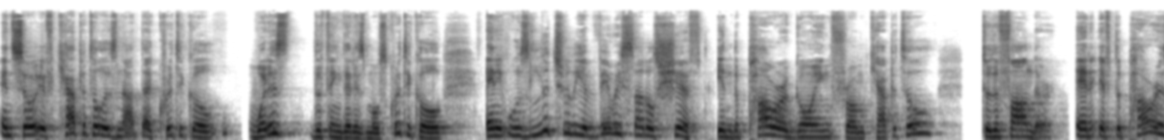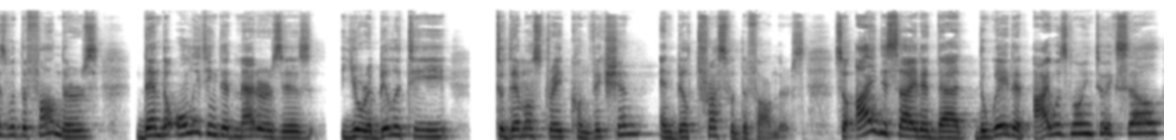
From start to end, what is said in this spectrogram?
And so, if capital is not that critical, what is the thing that is most critical? And it was literally a very subtle shift in the power going from capital to the founder. And if the power is with the founders, then the only thing that matters is your ability to demonstrate conviction and build trust with the founders. So I decided that the way that I was going to excel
